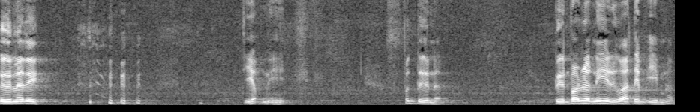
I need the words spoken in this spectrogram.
ตื่นแล้วดิ เจี๊ยบนี่เพิ่งตื่นเหรอตื่นเพราะเรื่องนี้หรือว่าเต็มอิ่มแล้ว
